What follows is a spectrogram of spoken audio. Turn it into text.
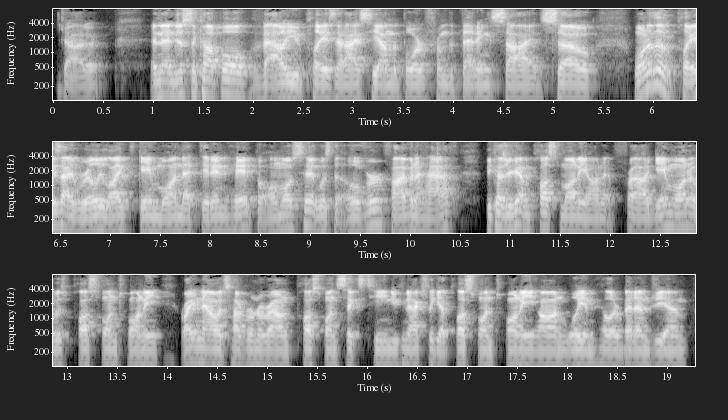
Got it. And then just a couple value plays that I see on the board from the betting side. So one of the plays I really liked game one that didn't hit but almost hit was the over five and a half because you're getting plus money on it. For uh, game one, it was plus 120. Right now, it's hovering around plus 116. You can actually get plus 120 on William Hill Hiller BetMGM.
